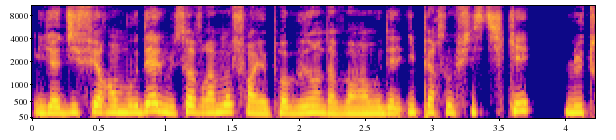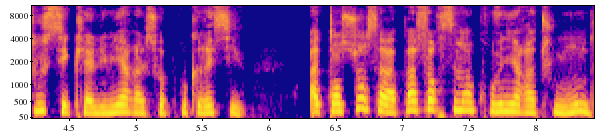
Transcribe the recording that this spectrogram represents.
Il y a différents modèles, mais ça vraiment, enfin, il n'y a pas besoin d'avoir un modèle hyper sophistiqué. Le tout, c'est que la lumière, elle soit progressive. Attention, ça va pas forcément convenir à tout le monde.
